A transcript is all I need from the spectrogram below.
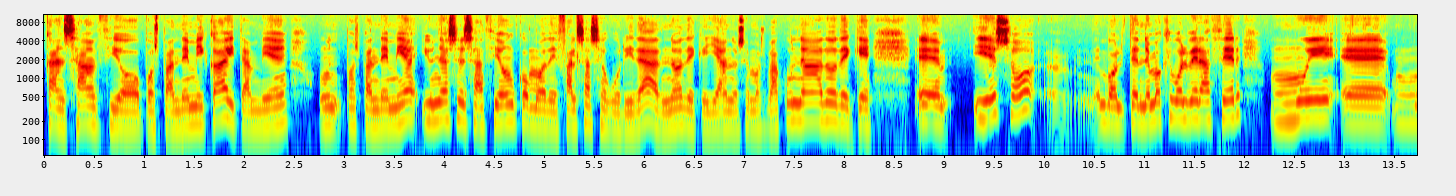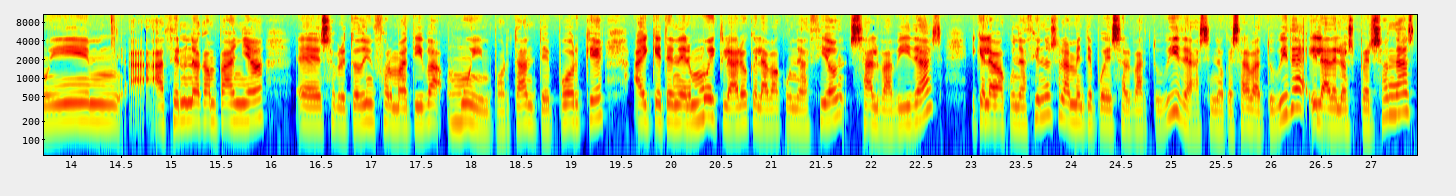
cansancio pospandémica y también un pospandemia y una sensación como de falsa seguridad, ¿no? De que ya nos hemos vacunado, de que eh, y eso eh, tendremos que volver a hacer muy, eh, muy hacer una campaña eh, sobre todo informativa muy importante porque hay que tener muy claro que la vacunación salva vidas y que la vacunación no solamente puede salvar tu vida sino que salva tu vida y la de las personas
